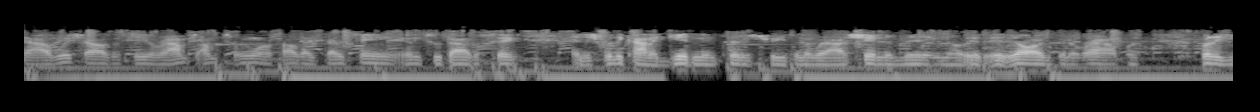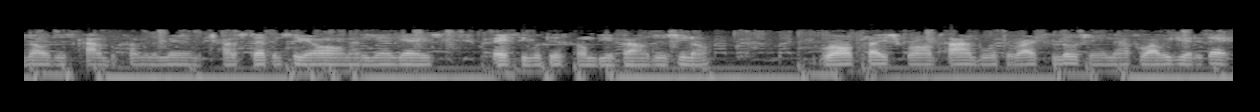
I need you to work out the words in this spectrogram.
yeah, I wish I was still around. I'm, I'm 21, so I was like 13 in 2006, and just really kind of getting into the streets in a way I shouldn't have been. You know, it, it always been around, but really, you know, just kind of becoming a man, trying to step into your own at a young age. Basically, what this gonna be about, just you know, wrong place, wrong time, but with the right solution, and that's why we're here today.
